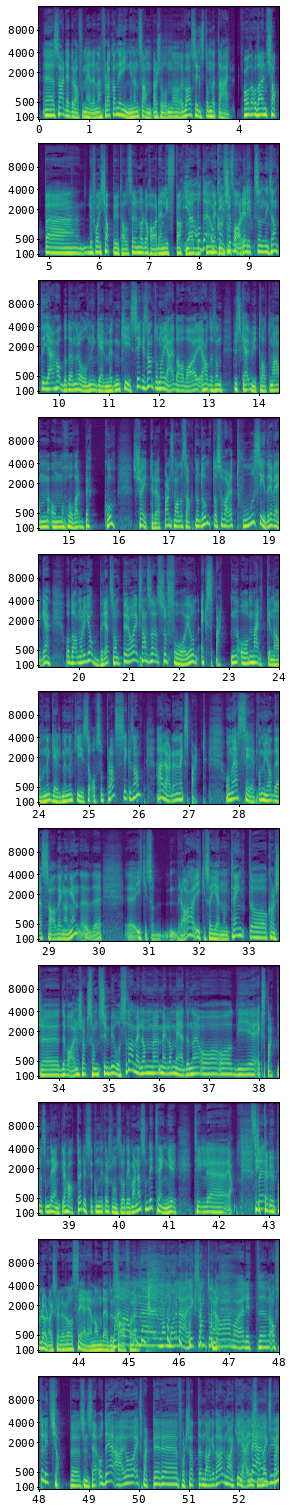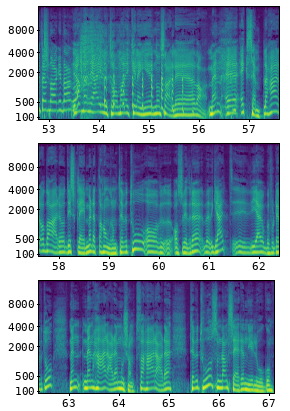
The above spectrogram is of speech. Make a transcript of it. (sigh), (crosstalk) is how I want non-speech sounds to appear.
så er det bra for mediene. For da kan de ringe den samme personen. og Hva syns du om dette her? Og, en kjapp, du får kjappe uttalelser når du har den lista. Ja, og, det, og kanskje var det litt sånn, ikke sant? Jeg hadde den rollen i Gelmuden Kise, ikke sant? og når jeg da var jeg sånn, Husker jeg uttalte meg om, om Håvard Bøkko, skøyteløperen som hadde sagt noe dumt, og så var det to sider i VG. Og da når du jobber i et sånt byrå, sant? Så, så får jo eksperten og merkenavnet og Kise også plass. ikke sant? Her er det en ekspert. Og når jeg ser på mye av det jeg sa den gangen, det, eh, ikke så bra, ikke så gjennomtenkt, og kanskje det var en slags sånn symbiose da, mellom, mellom mediene og, og de ekspertene som de egentlig hater, disse kommunikasjonsrådgiverne, som de trenger til eh, ja. Sitter du på lørdagskvelder og ser gjennom det du Nei sa for Nei, men eh, man må jo lære, ikke sant? Og (laughs) Ja. da var jeg litt, eh, ofte litt kjapp, uh, syns jeg. Og det er jo eksperter eh, fortsatt den dag i dag. Nå er ikke jeg Det er sånn jo du den dag i dag Ja, men jeg uttaler meg ikke lenger noe særlig da. Men eh, eksempelet her, og da er det jo disclaimer, dette handler om TV 2 og osv. Greit, eh, jeg jobber for TV 2, men, men her er det morsomt. For her er det TV 2 som lanserer en ny logo.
